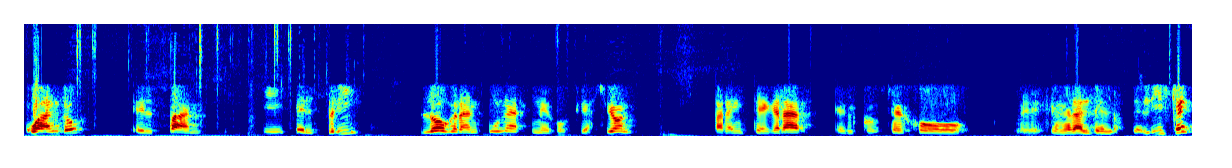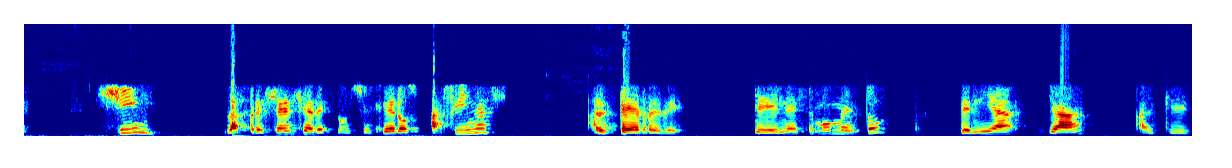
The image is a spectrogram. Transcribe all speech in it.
cuando el PAN y el PRI logran una negociación para integrar el Consejo eh, General del, del IFE sin la presencia de consejeros afines al PRD, que en ese momento tenía ya al que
